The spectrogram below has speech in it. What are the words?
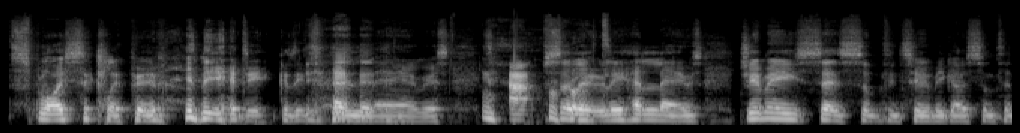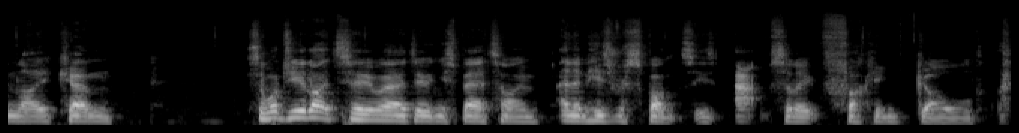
splice the clip in in the edit because it's hilarious. It's absolutely hilarious. Jimmy says something to him. He Goes something like, um, "So, what do you like to uh, do in your spare time?" And then his response is absolute fucking gold.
